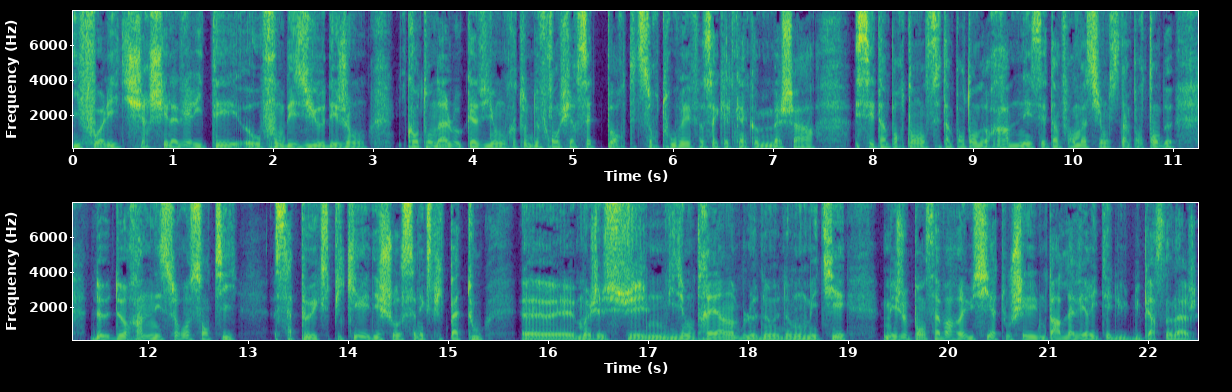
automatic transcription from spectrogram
il faut aller chercher la vérité au fond des yeux des gens. Quand on a l'occasion, quand on de franchir cette porte et de se retrouver face à quelqu'un comme Bachar, c'est important, c'est important de ramener cette information, c'est important de, de, de ramener ce ressenti ça peut expliquer des choses, ça n'explique pas tout. Euh, moi, j'ai une vision très humble de, de, mon métier, mais je pense avoir réussi à toucher une part de la vérité du, du personnage.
